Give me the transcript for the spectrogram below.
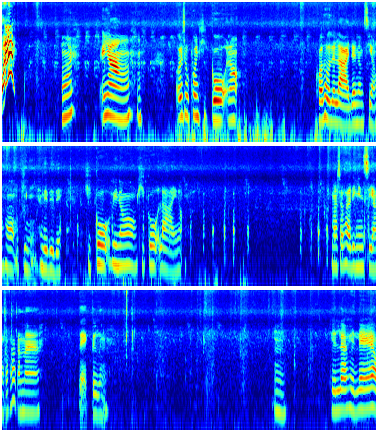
ว้ายโอ้ยไอ้ยังเอ้ยทุกคนขี้โกะเนาะขอโทษหลายๆเดี๋ยวน้ำเสียงหอมเมื่อกี้นี่เดี๋ยวเดี๋ยวขี้โกะพี่น้องขี้โกะหลายเนาะมาสะพายได้ยินเสียงก็พากันมา แตกตื่น อืมเห็นแล้วเห็นแล้ว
